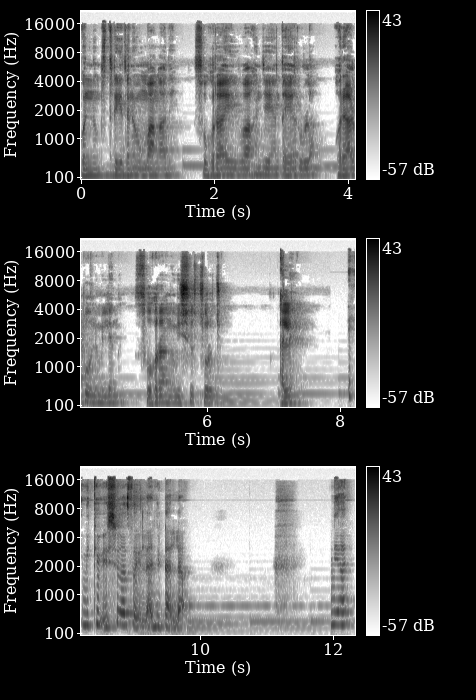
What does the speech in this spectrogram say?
പൊന്നും സ്ത്രീധനവും വാങ്ങാതെ സുഹറായെ വിവാഹം ചെയ്യാൻ തയ്യാറുള്ള ഒരാൾ പോലുമില്ലെന്ന് സുഹറ അങ്ങ് വിശ്വസിച്ചുറച്ചു. അല്ലേ? എനിക്ക് വിശ്വാസം ഇല്ലാഞ്ഞിട്ടല്ല. ഞാൻ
